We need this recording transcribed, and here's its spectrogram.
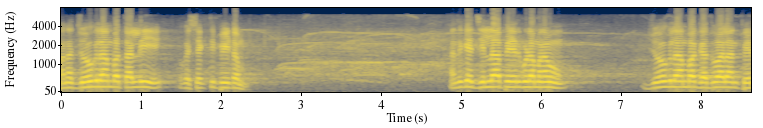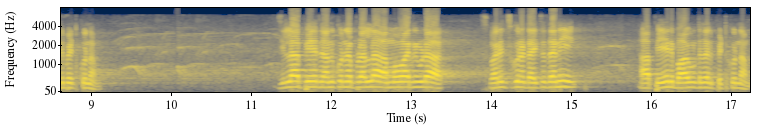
మన జోగులాంబ తల్లి ఒక శక్తిపీఠం. అందుకే జిల్లా పేరు కూడా మనం జోగులాంబ గద్వాల అని పేరు పెట్టుకున్నాం. జిల్లా పేరు అనుకున్నప్పుడల్లా అమ్మవారిని కూడా స్మరించుకున్నట్టు అవుతుందని ఆ పేరు బాగుంటుందని పెట్టుకున్నాం.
